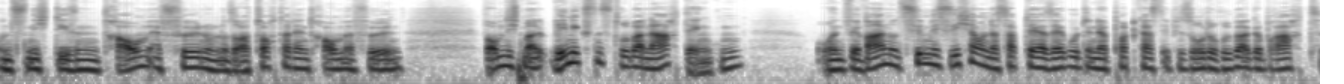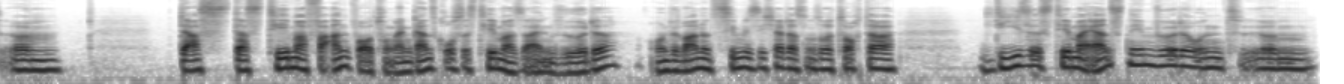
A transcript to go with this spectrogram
uns nicht diesen Traum erfüllen und unserer Tochter den Traum erfüllen? Warum nicht mal wenigstens drüber nachdenken? Und wir waren uns ziemlich sicher, und das habt ihr ja sehr gut in der Podcast-Episode rübergebracht, ähm, dass das Thema Verantwortung ein ganz großes Thema sein würde. Und wir waren uns ziemlich sicher, dass unsere Tochter dieses Thema ernst nehmen würde und ähm,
